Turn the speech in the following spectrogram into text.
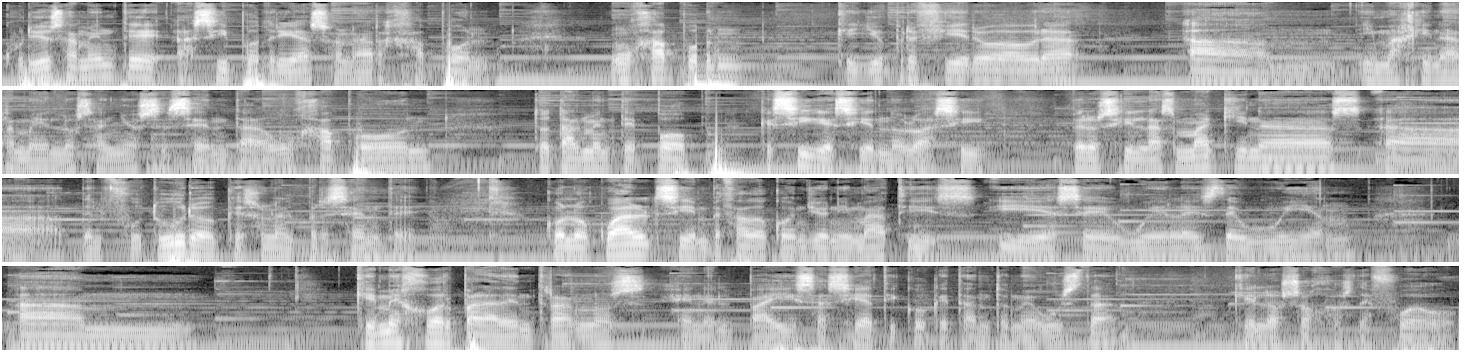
curiosamente, así podría sonar Japón. Un Japón que yo prefiero ahora imaginarme en los años 60. Un Japón totalmente pop, que sigue siéndolo así, pero sin las máquinas ah, del futuro que son el presente. Con lo cual, si he empezado con Johnny Matis y ese Will is the Wind, qué mejor para adentrarnos en el país asiático que tanto me gusta que los ojos de fuego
